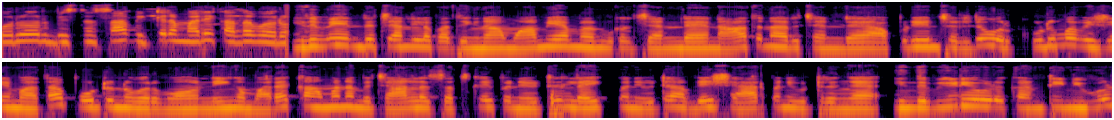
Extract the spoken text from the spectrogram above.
ஒரு ஒரு பிசினஸா விக்கிற மாதிரி கதை வரும். இதுவே இந்த சேனல்ல பாத்தீங்கன்னா மாமியார் மருமகள் சண்டை நாத்தனார் சண்டை அப்படின்னு சொல்லிட்டு ஒரு குடும்ப விஷயமா தான் போட்டுன்னு வருவோம். நீங்க மறக்காம நம்ம சேனலை சப்ஸ்கிரைப் பண்ணிவிட்டு லைக் பண்ணிவிட்டு அப்படியே ஷேர் பண்ணி விட்டுருங்க. இந்த வீடியோட கண்டினியூ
